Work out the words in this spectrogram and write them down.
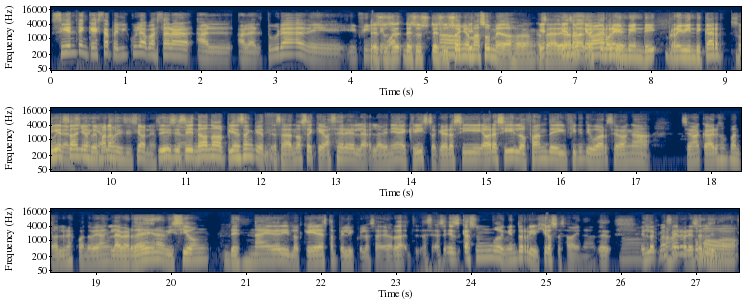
sienten que esta película va a estar a, al- a la altura de de Infinity sus, War. de sus, de sus No, sueños más húmedos. weón. O sea, de piensan verdad, que es va a como que- reivindi- reivindicar Súbele 10 al años de malas ma- decisiones. Sí, pues, sí, o sea, sí, no, no, piensan que, o sea, no sé, que va a ser la, la venida de Cristo, que ahora sí, ahora sí los fans de Infinity War se van a, se van a cagar en sus pantalones cuando vean la verdadera visión de Snyder y lo que era esta película, o sea, de verdad, es, casi un movimiento religioso esa vaina. no, es lo que va a más me ser parece como,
